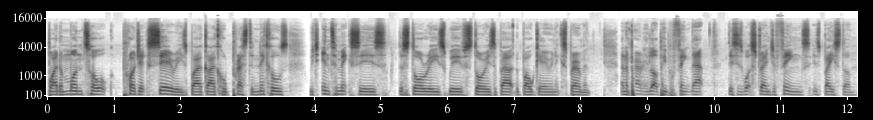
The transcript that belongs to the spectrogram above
by the Montauk Project series by a guy called Preston Nichols, which intermixes the stories with stories about the Bulgarian experiment. And apparently, a lot of people think that this is what Stranger Things is based on.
